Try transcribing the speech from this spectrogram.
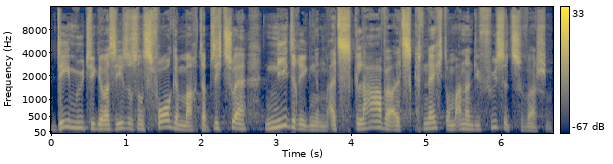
Demütige, was Jesus uns vorgemacht hat, sich zu erniedrigen als Sklave, als Knecht, um anderen die Füße zu waschen.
